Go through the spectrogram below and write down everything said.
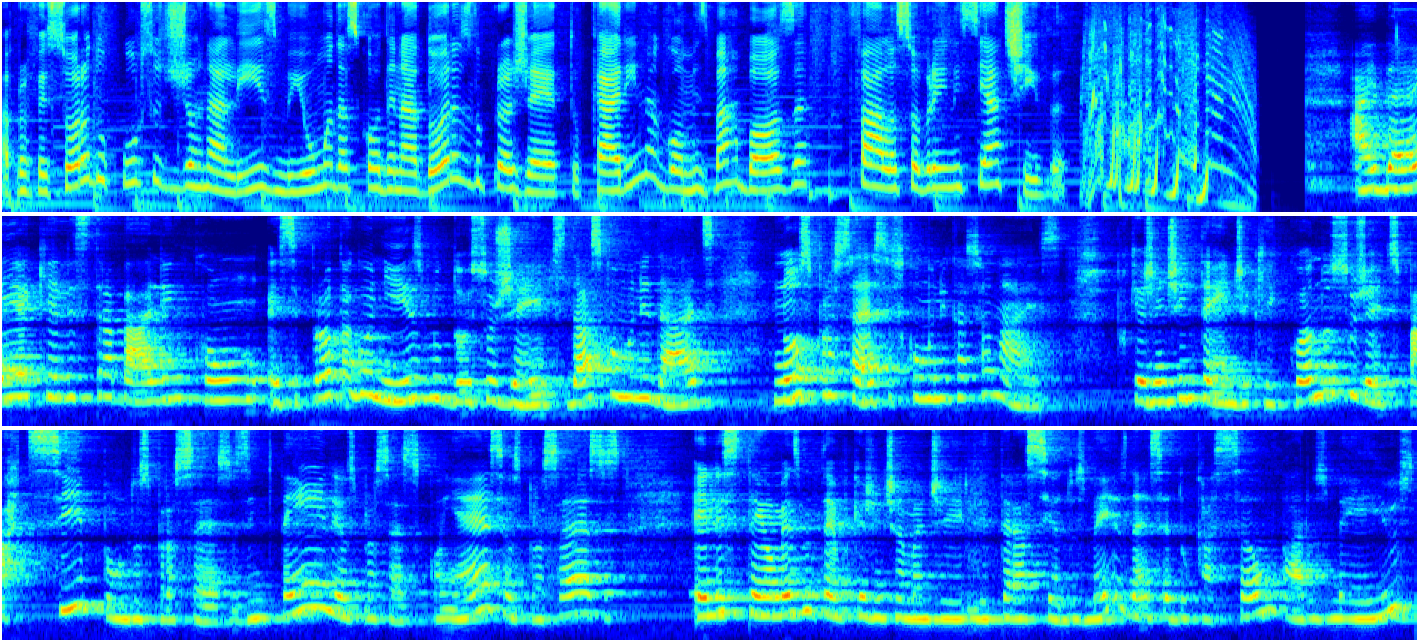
A professora do curso de jornalismo e uma das coordenadoras do projeto, Karina Gomes Barbosa, fala sobre a iniciativa. A ideia é que eles trabalhem com esse protagonismo dos sujeitos, das comunidades, nos processos comunicacionais. Porque a gente entende que quando os sujeitos participam dos processos, entendem os processos, conhecem os processos, eles têm, ao mesmo tempo que a gente chama de literacia dos meios, né, essa educação para os meios,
